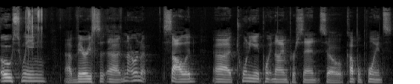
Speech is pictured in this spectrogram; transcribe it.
O swing, uh, very uh, not solid, uh, 28.9%, so a couple points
